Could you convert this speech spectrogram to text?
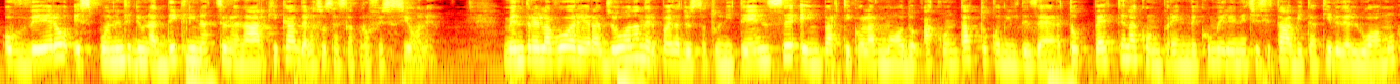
ovvero esponente di una declinazione anarchica della sua stessa professione. Mentre lavora e ragiona nel paesaggio statunitense e in particolar modo a contatto con il deserto, Pettena comprende come le necessità abitative dell'uomo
